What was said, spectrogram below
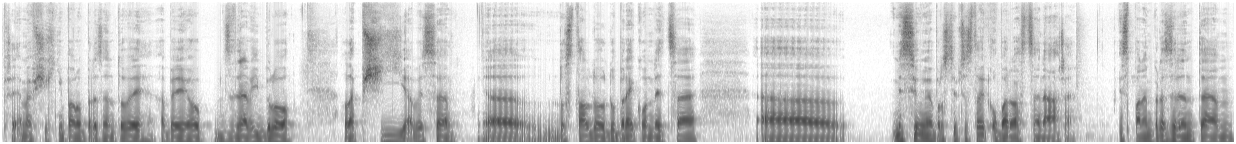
přejeme všichni panu prezidentovi, aby jeho zdraví bylo lepší, aby se uh, dostal do dobré kondice. Uh, my si umíme prostě představit oba dva scénáře i s panem prezidentem.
